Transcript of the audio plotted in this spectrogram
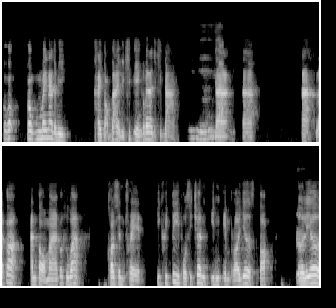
ก็ก็ไม่น่าจะมีใครตอบได้หรือคิดเองก็ไม่น่าจะคิดได้นะนะฮะอะแล้วก็อันต่อมาก็คือว่า concentrate equity position in employer stock earlier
